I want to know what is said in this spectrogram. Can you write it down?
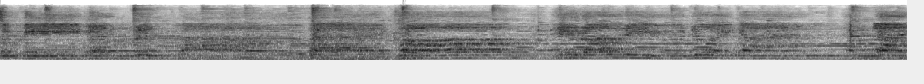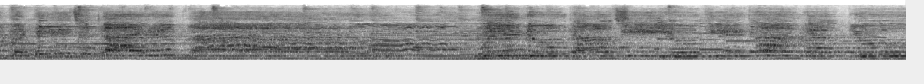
จะมีกันหรือเปล่าแต่ขอให้เราได้อยู่ด้วยกันนานกว่านี้จะได้หรือเปล่าเหมือดูดาวที่อยู่เคียงข้างกับดวง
